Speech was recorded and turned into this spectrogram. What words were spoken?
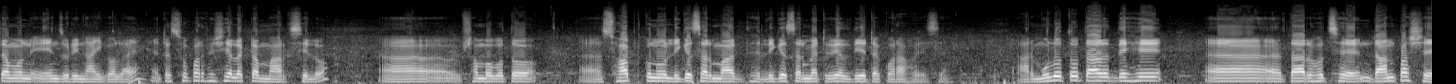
তেমন ইঞ্জুরি নাই গলায়। এটা সুপারফিশিয়াল একটা মার্ক ছিল। সম্ভবত সফট কোনো লিগেসার মার্ক লিগেসার ম্যাটেরিয়াল দিয়ে এটা করা হয়েছে। আর মূলত তার দেহে তার হচ্ছে ডান পাশে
